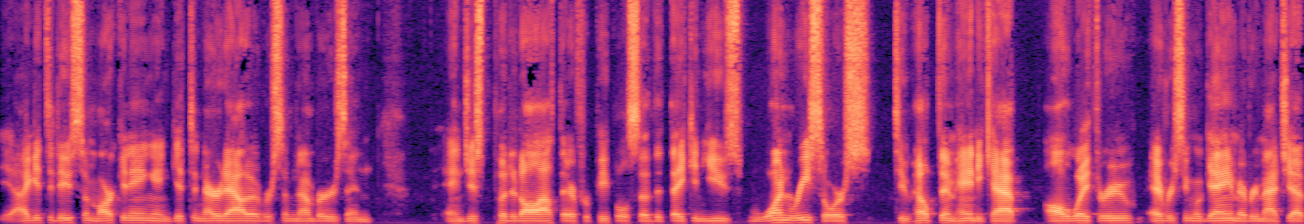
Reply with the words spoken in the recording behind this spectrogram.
yeah, I get to do some marketing and get to nerd out over some numbers and and just put it all out there for people so that they can use one resource to help them handicap all the way through every single game, every matchup,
